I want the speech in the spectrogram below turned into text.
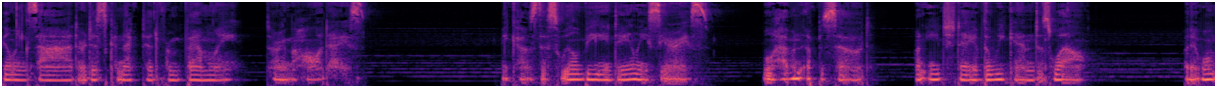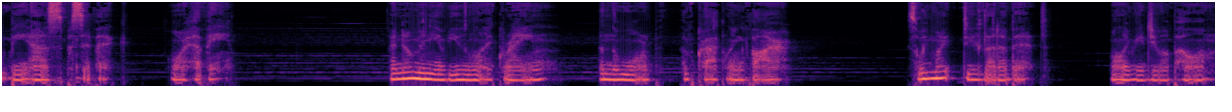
feeling sad or disconnected from family during the holidays. Because this will be a daily series, we'll have an episode on each day of the weekend as well, but it won't be as specific or heavy. I know many of you like rain and the warmth of crackling fire, so we might do that a bit while I read you a poem,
